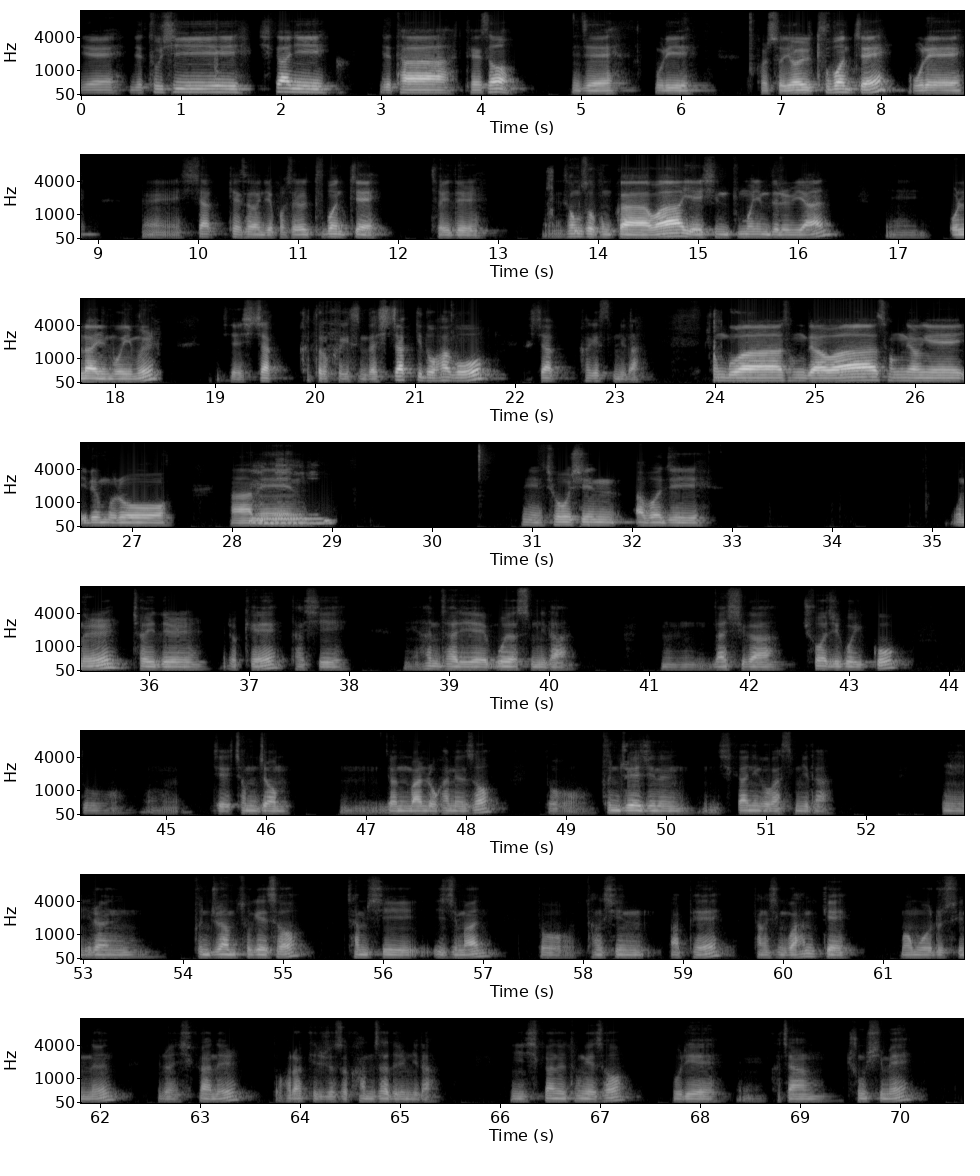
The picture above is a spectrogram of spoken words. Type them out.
예, 이제 2시 시간이 이제 다 돼서 이제 우리 벌써 12번째 올해 에, 시작해서 이제 벌써 12번째 저희들 성소 분과와 예신 부모님들을 위한 에, 온라인 모임을 이제 시작하도록 하겠습니다. 시작 기도 하고 시작하겠습니다. 성부와 성자와 성령의 이름으로 아멘. 네, 좋으신 아버지, 오늘 저희들 이렇게 다시 한 자리에 모였습니다. 음, 날씨가 추워지고 있고 또 어, 이제 점점 음, 연말로 가면서 또 분주해지는 시간인 것 같습니다. 예, 이런 분주함 속에서 잠시이지만 또 당신 앞에 당신과 함께 머무를 수 있는 이런 시간을 또 허락해 주셔서 감사드립니다. 이 시간을 통해서 우리의 가장 중심에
